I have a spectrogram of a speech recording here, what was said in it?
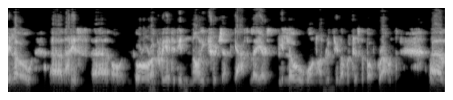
below, uh, that is uh, aurora created in nitrogen gas layers below 100 kilometers above ground. Um,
